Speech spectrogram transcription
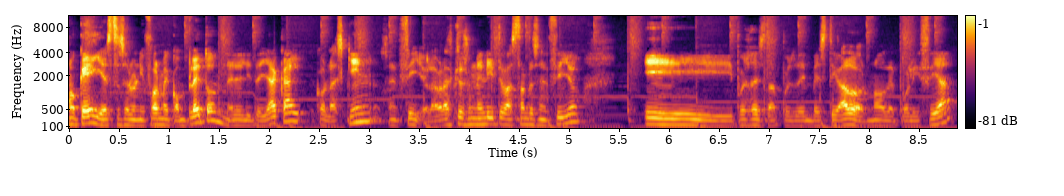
Ok, y este es el uniforme completo del Elite Jackal con la skin, sencillo. La verdad es que es un Elite bastante sencillo. Y pues ahí está, pues de investigador, ¿no? De policía,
